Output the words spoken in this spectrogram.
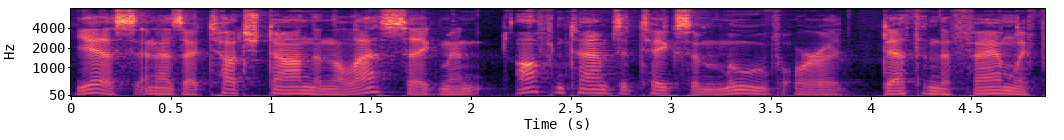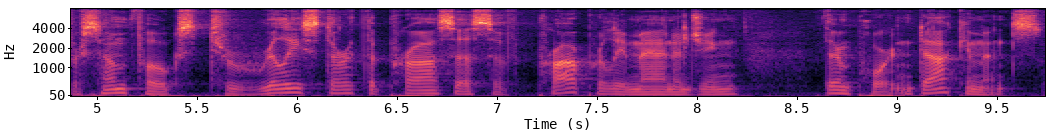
Yes, and as I touched on in the last segment, oftentimes it takes a move or a death in the family for some folks to really start the process of properly managing their important documents.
